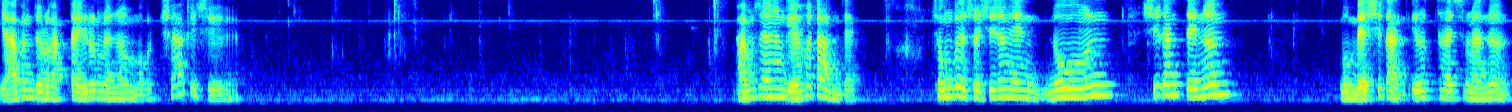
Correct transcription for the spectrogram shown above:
야근 들어갔다 이러면은 뭐 최악이지 밤새는 게 허다한데. 정부에서 지정해 놓은 시간대는 뭐 몇 시간 이렇다 하지만은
